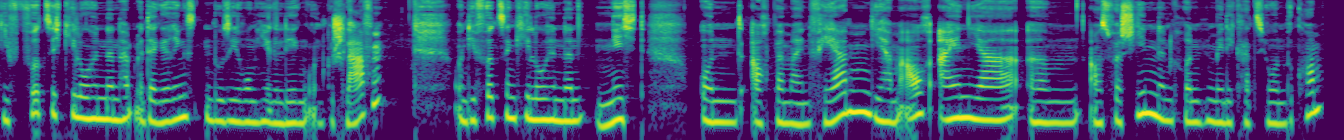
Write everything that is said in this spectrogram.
Die 40 Kilo Hündin hat mit der geringsten Dosierung hier gelegen und geschlafen und die 14 Kilo Hündin nicht. Und auch bei meinen Pferden, die haben auch ein Jahr ähm, aus verschiedenen Gründen Medikation bekommen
